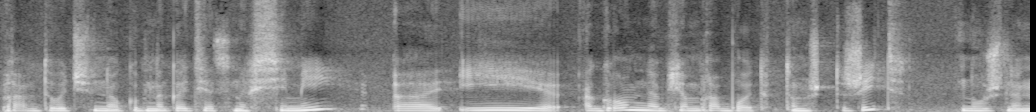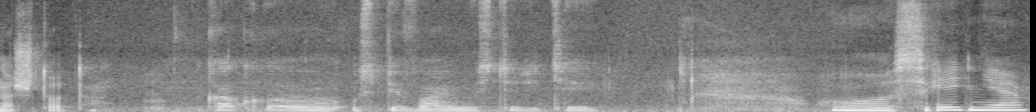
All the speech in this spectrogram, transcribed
правда, очень много многодетных семей и огромный объем работы, потому что жить нужно на что-то. Как успеваемость у детей? Средняя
